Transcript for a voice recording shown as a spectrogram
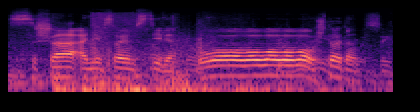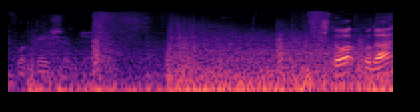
США, они в своем стиле. Воу-воу-воу-воу, что это? Что? Куда?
